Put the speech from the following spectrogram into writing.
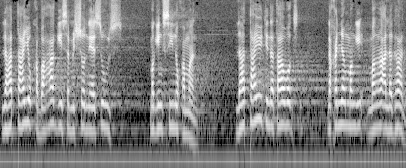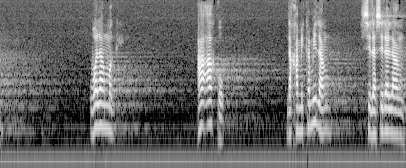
Lahat tayo kabahagi sa misyon ni Jesus, maging sino ka man. Lahat tayo tinatawag na kanyang mga, alagad. Walang mag aako na kami-kami lang, sila-sila lang,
